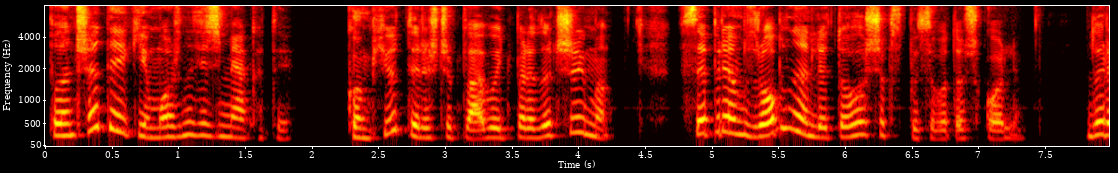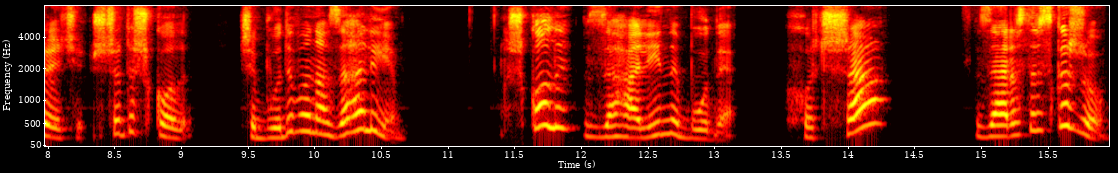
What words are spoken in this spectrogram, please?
планшети, які можна зіжмякати, комп'ютери, що плавають перед очима. Все прям зроблено для того, щоб списувати в школі. До речі, щодо школи, чи буде вона взагалі? Школи взагалі не буде. Хоча зараз розкажу.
